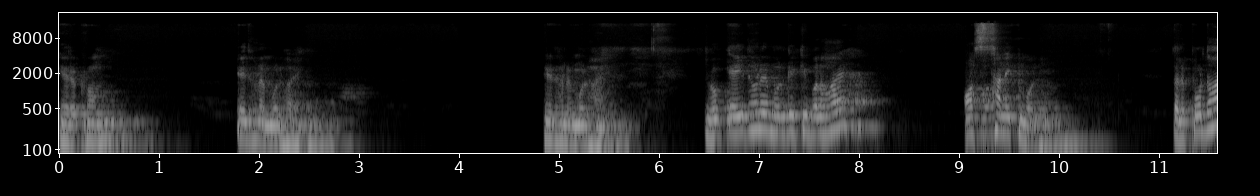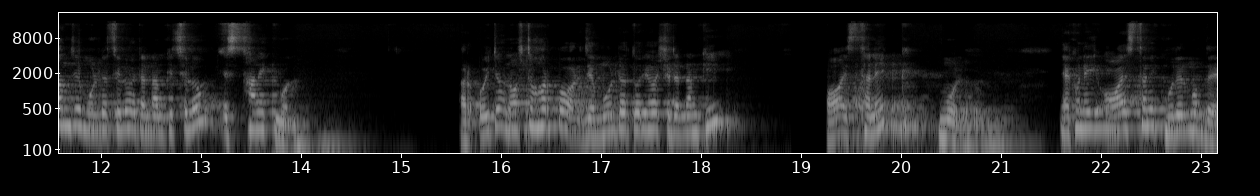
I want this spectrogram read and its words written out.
এরকম। এই ধরনের মূল হয়। এই ধরনের মূল হয়। এবং এই ধরনের মূলকে কি বলা হয়? অস্থানিক মূল। তাহলে প্রধান যে মূলটা ছিল, এটার নাম কি ছিল? স্থানিক মূল। আর ওইটা নষ্ট হওয়ার পর যে মূলটা তৈরি হয়, সেটার নাম কি? অস্থানিক মূল। এখন এই অস্থানিক মূলের মধ্যে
